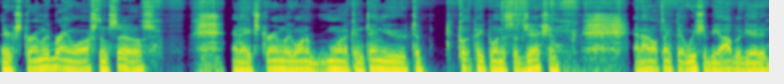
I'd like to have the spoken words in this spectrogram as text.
They're extremely brainwashed themselves, and they extremely want to want to continue to put people into subjection. And I don't think that we should be obligated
